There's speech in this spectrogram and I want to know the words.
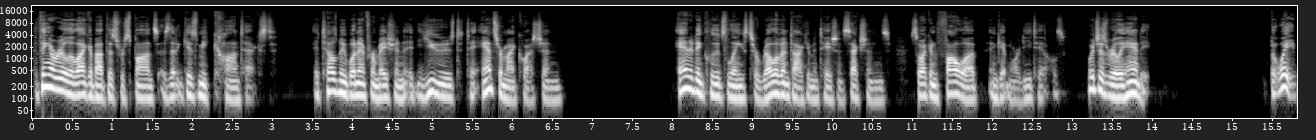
The thing I really like about this response is that it gives me context. It tells me what information it used to answer my question, and it includes links to relevant documentation sections so I can follow up and get more details, which is really handy. But wait,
